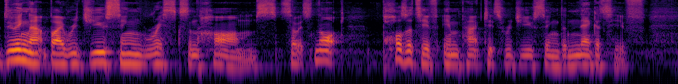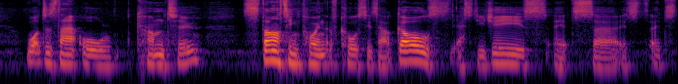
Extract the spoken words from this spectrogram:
doing that by reducing risks and harms. So it's not positive impact, it's reducing the negative. What does that all come to? Starting point, of course, is our goals, the SDGs. It's, uh, it's, it's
